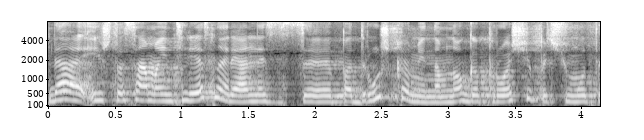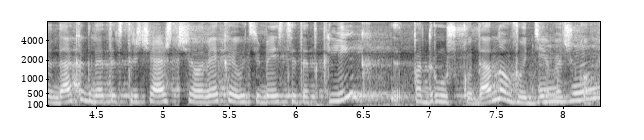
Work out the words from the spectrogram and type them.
Да, и что самое интересное, реально с подружками намного проще почему-то, да, когда ты встречаешь человека, и у тебя есть этот клик, подружку, да, новую девочку, угу,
